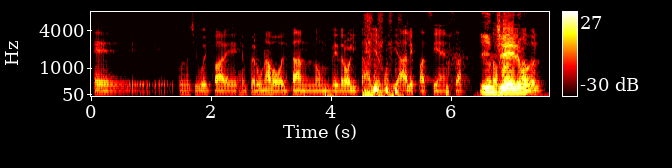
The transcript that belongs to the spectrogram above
eh, cosa ci vuoi fare per una volta, non vedrò l'Italia al mondiale, pazienza. Ingenuo.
